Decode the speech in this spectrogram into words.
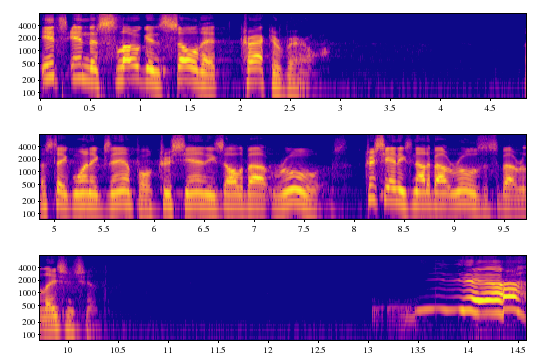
It's in the slogan sold at Cracker Barrel. Let's take one example. Christianity is all about rules. Christianity is not about rules, it's about relationship. Yeah,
